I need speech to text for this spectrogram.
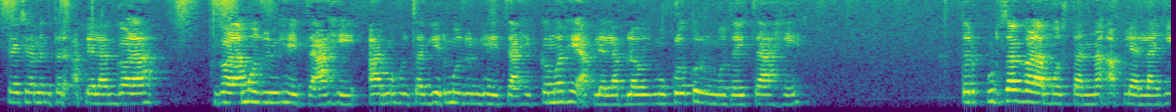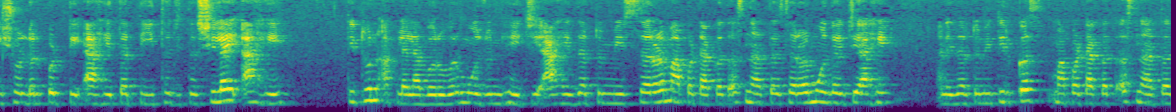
त्याच्यानंतर आपल्याला गळा गळा मोजून घ्यायचा आहे. आर्महोलचा घेर मोजून घ्यायचा आहे. कमर हे आपल्याला ब्लाऊज मोकळं करून मोजायचं आहे. तर पुढचा गळा मोजताना आपल्याला ही शोल्डर पट्टी आहे. तर ती इथं जिथं शिलाई आहे तिथून आपल्याला बरोबर मोजून घ्यायची आहे. जर तुम्ही सरळ माप टाकत असणार तर सरळ मोजायची आहे. आणि जर तुम्ही तिरकस माप टाकत असणार तर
